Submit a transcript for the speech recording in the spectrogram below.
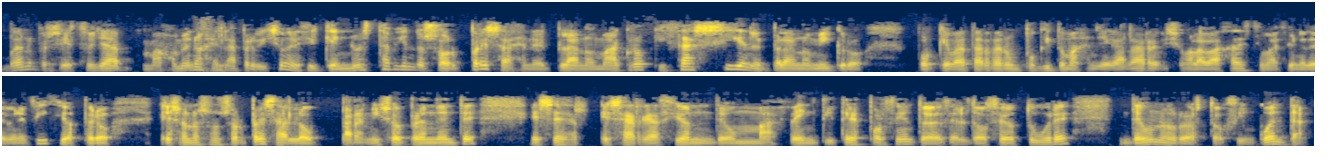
bueno, pero si esto ya más o menos es la previsión, es decir, que no está habiendo sorpresas en el plano macro, quizás sí en el plano micro, porque va a tardar un poquito más en llegar la revisión a la baja de estimaciones de beneficios, pero eso no son sorpresas. Lo para mí sorprendente es esa reacción de un más 23% desde el 12 de octubre de un Eurostock 50,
